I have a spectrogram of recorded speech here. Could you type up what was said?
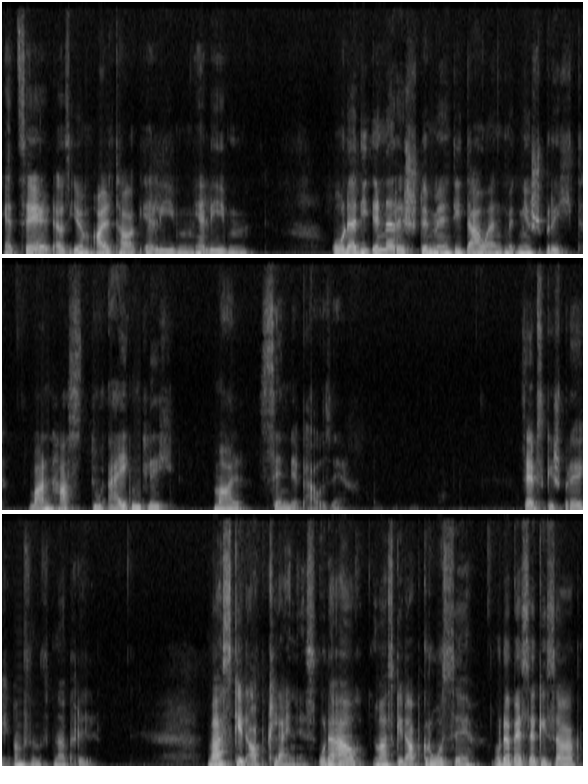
Erzählt aus ihrem Alltag erleben, erleben oder die innere Stimme, die dauernd mit mir spricht. Wann hast du eigentlich mal Sendepause? Selbstgespräch am 5. April. Was geht ab, Kleines? Oder auch, was geht ab, Große? Oder besser gesagt,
